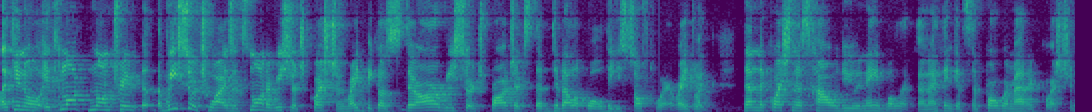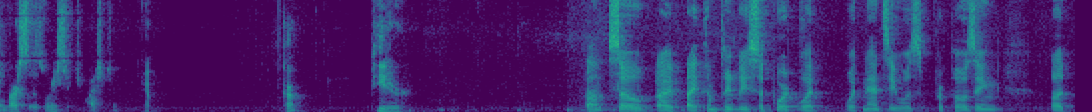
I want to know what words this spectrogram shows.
Like you know, it's not non-trivial. Research-wise, it's not a research question, right? Because there are research projects that develop all these software, right? Like then the question is how do you enable it? And I think it's the programmatic question versus research question. Yeah. okay. Peter? Um, So I, I completely support what, what Nancy was proposing, but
